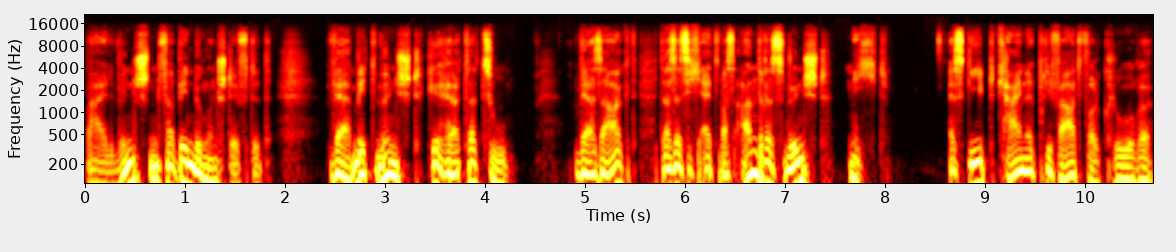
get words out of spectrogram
weil Wünschen Verbindungen stiftet. Wer mitwünscht, gehört dazu. Wer sagt, dass er sich etwas anderes wünscht, nicht. Es gibt keine Privatfolklore,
